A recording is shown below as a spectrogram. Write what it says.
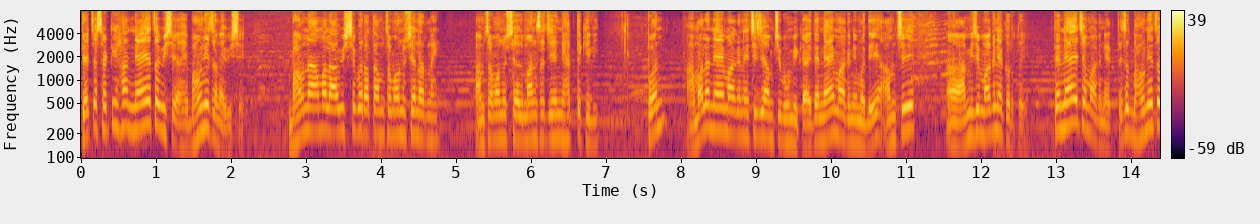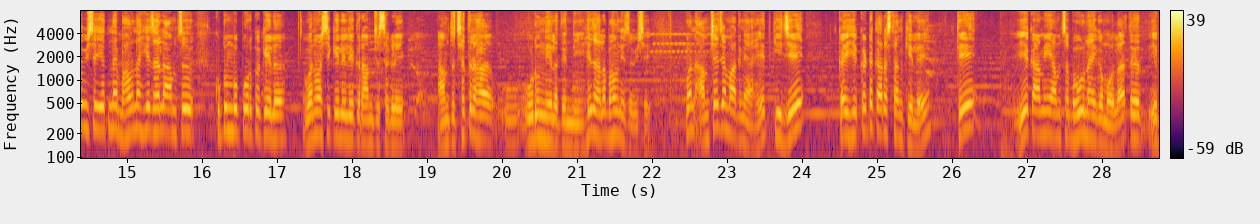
त्याच्यासाठी हा न्यायाचा विषय आहे भावनेचा नाही विषय. भावना आम्हाला आयुष्यभर आता आमचा माणूस येणार नाही. आमचा माणूस या माणसाची यांनी हत्या केली. पण आम्हाला न्याय मागण्याची जी आमची भूमिका आहे त्या न्याय मागणीमध्ये आमचे आम्ही जे मागण्या करतो आहे त्या न्यायाच्या मागण्या आहेत. त्याच्यात भावनेचा विषय येत नाही. भावना हे झालं आमचं कुटुंब पोरकं केलं वनवासी केले लेकर आमचे सगळे. आमचं छत्र हा उ- ओढून नेलं त्यांनी. हे झालं भावनेचा विषय. पण आमच्या ज्या मागण्या आहेत की जे काही हे कटकारस्थान केलं आहे ते एक आम्ही आमचा भाऊ नाही गमावला तर एक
